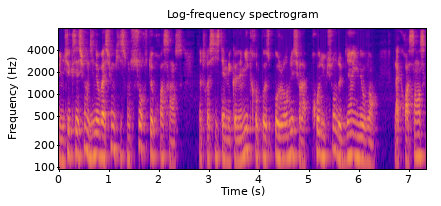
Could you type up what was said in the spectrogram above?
une succession d'innovations qui sont source de croissance. Notre système économique repose aujourd'hui sur la production de biens innovants. La croissance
